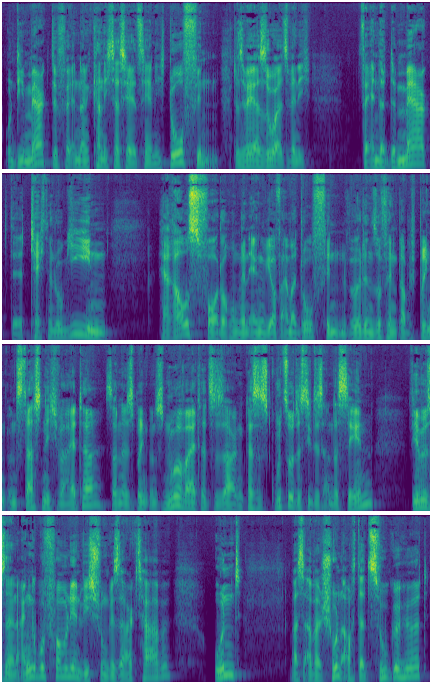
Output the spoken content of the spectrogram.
und die Märkte verändern, kann ich das ja jetzt ja nicht doof finden. Das wäre ja so, als wenn ich veränderte Märkte, Technologien, Herausforderungen irgendwie auf einmal doof finden würde. Insofern, glaube ich, bringt uns das nicht weiter, sondern es bringt uns nur weiter zu sagen, das ist gut so, dass die das anders sehen. Wir müssen ein Angebot formulieren, wie ich schon gesagt habe. Und was aber schon auch dazugehört,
